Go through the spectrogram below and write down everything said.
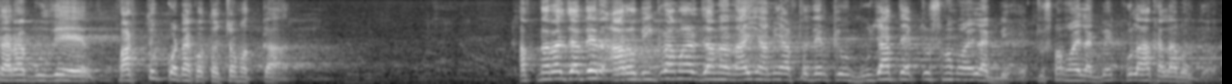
তারা বুঝে পার্থক্যটা কত চমৎকার। আপনারা যাদের আরবি গ্রামার জানা নাই, আমি আপনাদেরকে বুঝাতে একটু সময় লাগবে, একটু সময় লাগবে, খোলা খেলা বলতে হবে।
